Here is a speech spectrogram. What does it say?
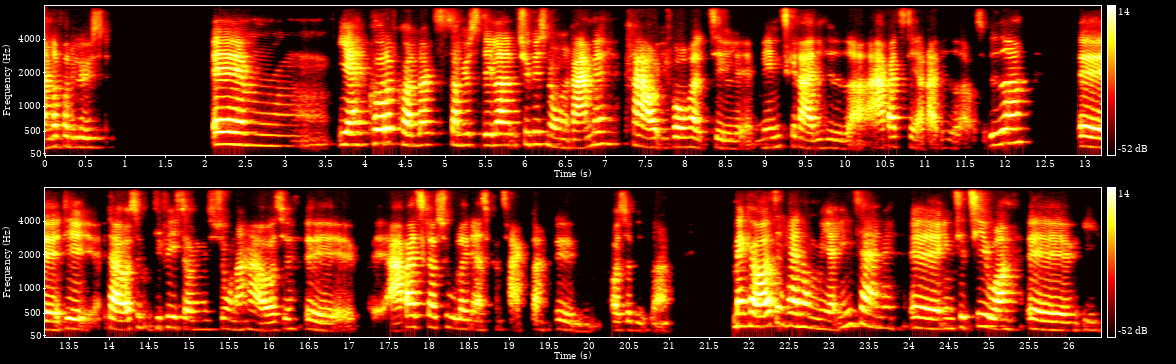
andre får det løst. Øhm, ja, Code of Conduct, som jo stiller typisk nogle rammekrav i forhold til øh, menneskerettigheder, arbejdstagerrettigheder osv. Øh, det, der er også, de fleste organisationer har også øh, arbejdsklausuler i deres kontrakter øh, osv. Man kan også have nogle mere interne øh, initiativer øh, i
